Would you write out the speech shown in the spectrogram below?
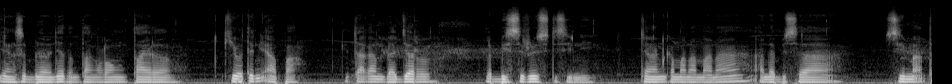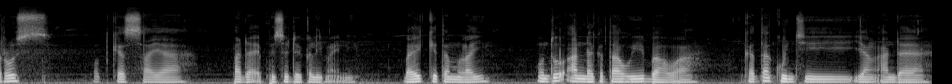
yang sebenarnya tentang long tail keyword ini apa. Kita akan belajar lebih serius di sini. Jangan ke mana-mana, Anda bisa simak terus podcast saya pada episode kelima ini. Baik, kita mulai. Untuk Anda ketahui bahwa kata kunci yang Anda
